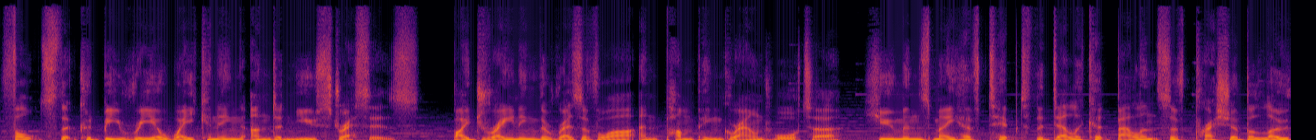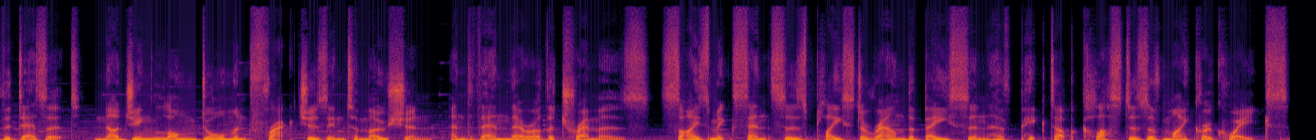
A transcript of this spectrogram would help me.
faults that could be reawakening under new stresses. By draining the reservoir and pumping groundwater, humans may have tipped the delicate balance of pressure below the desert, nudging long dormant fractures into motion, and then there are the tremors. Seismic sensors placed around the basin have picked up clusters of microquakes,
